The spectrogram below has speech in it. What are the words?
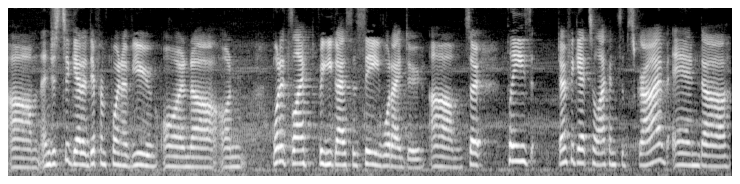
um, and just to get a different point of view on uh, on what it's like for you guys to see what I do um, so please don't forget to like and subscribe and uh,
